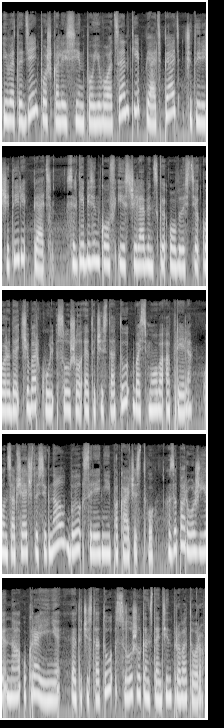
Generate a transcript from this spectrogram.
И в этот день по шкале СИН по его оценке 55445. Сергей Безенков из Челябинской области города Чебаркуль слушал эту частоту 8 апреля. Он сообщает, что сигнал был средний по качеству. В Запорожье на Украине эту частоту слушал Константин Провоторов.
